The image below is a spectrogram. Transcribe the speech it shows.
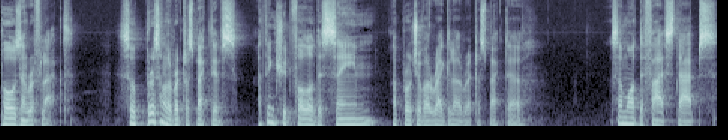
pause and reflect. So, personal retrospectives, I think, should follow the same approach of a regular retrospective, somewhat the five steps.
